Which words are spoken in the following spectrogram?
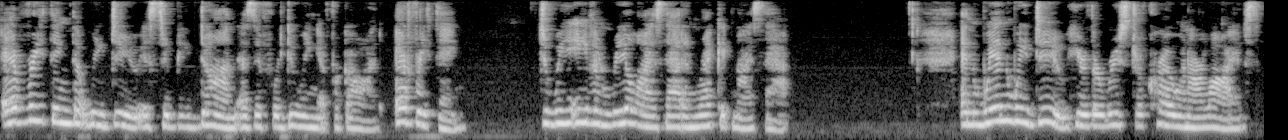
Everything that we do is to be done as if we're doing it for God. Everything. Do we even realize that and recognize that? And when we do hear the rooster crow in our lives,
